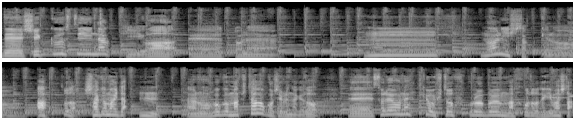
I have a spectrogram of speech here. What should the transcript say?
で、16ラッキーは、えー、っとね、うーん、何したっけなあ、そうだ、シャグ巻いた。うん。あの、僕巻きタバコしてるんだけど、えー、それをね、今日一袋分巻くことができました。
